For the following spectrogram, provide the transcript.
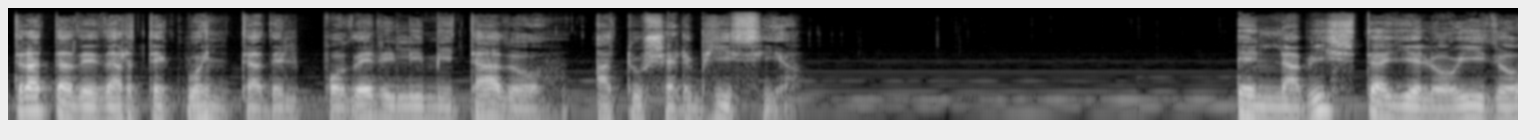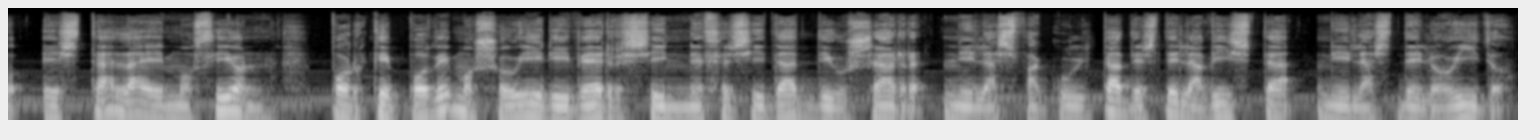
trata de darte cuenta del poder ilimitado a tu servicio. En la vista y el oído está la emoción, porque podemos oír y ver sin necesidad de usar ni las facultades de la vista ni las del oído.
